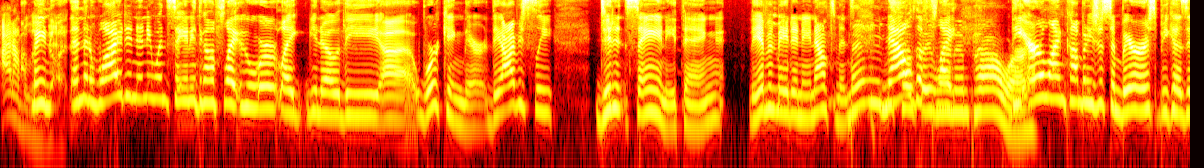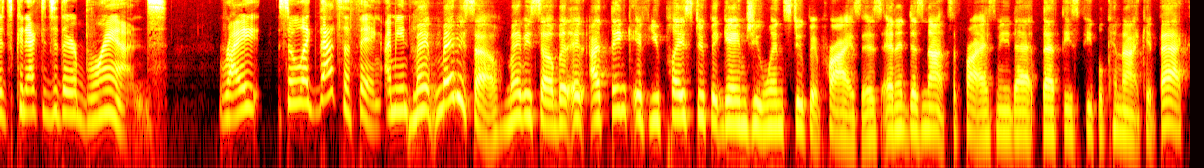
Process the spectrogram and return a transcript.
I don't I believe mean, that. and then why didn't anyone say anything on the flight who were like, you know, the uh, working there? They obviously didn't say anything. They haven't made any announcements. Maybe now the they flight, in power. the airline company's just embarrassed because it's connected to their brand, right? So like that's the thing. I mean, May- maybe so maybe so but it, i think if you play stupid games you win stupid prizes and it does not surprise me that that these people cannot get back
